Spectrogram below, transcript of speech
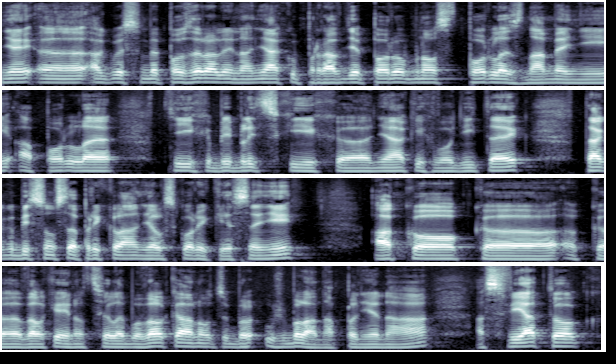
ne, uh, ak by sme pozerali na nějakou pravděpodobnost podle znamení a podle těch biblických uh, nějakých vodítek, tak by som sa prikláněl skoro k jeseni, ako k, k Veľkej noci, lebo Veľká noc už byla naplněná a sviatok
